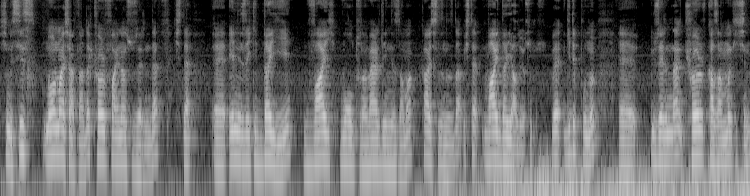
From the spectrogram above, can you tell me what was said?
şimdi siz normal şartlarda Curve Finance üzerinde işte e, elinizdeki DAI'yi Y voltuna verdiğiniz zaman karşılığınızda işte Y DAI alıyorsunuz. Ve gidip bunu e, üzerinden curve kazanmak için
